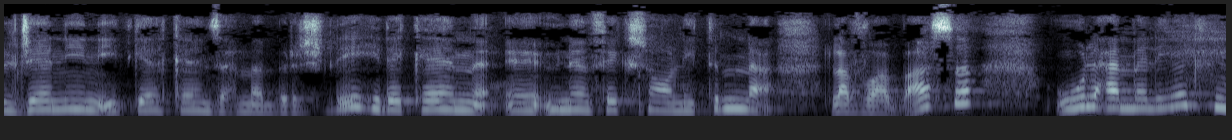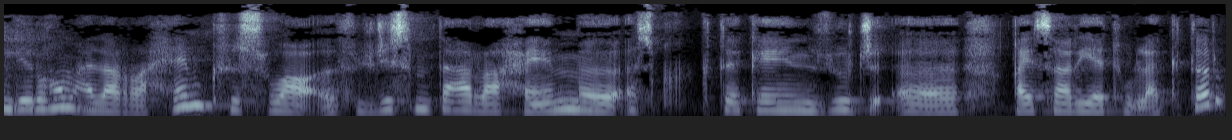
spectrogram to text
الجنين إذا كان زعما برجليه إذا كان une infection اللي تمنع la voie basse والعمليات اللي نديروهم على الرحم que ce soit في الجسم تاع الرحم est-ce que كاين زوج قيصريات ولا أكثر.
